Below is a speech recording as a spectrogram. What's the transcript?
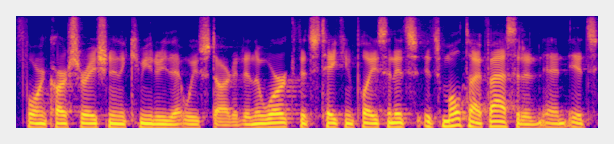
for incarceration in the community that we've started and the work that's taking place. And it's it's multifaceted and it's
